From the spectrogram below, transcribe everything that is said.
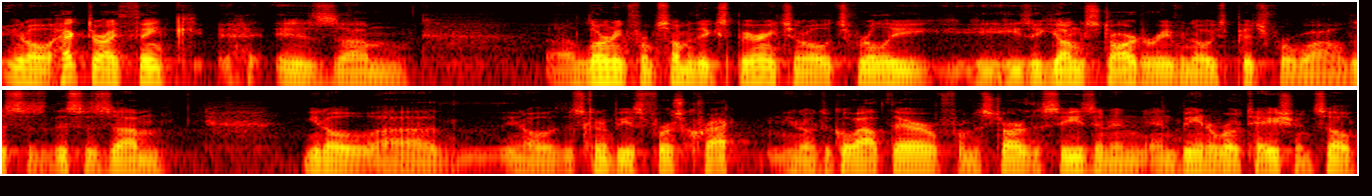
you know, Hector, I think, is um, uh, learning from some of the experience. You know, it's really he, he's a young starter, even though he's pitched for a while. This is this is um, you know, uh, you know, this is going to be his first crack. You know, to go out there from the start of the season and, and be in a rotation. So.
